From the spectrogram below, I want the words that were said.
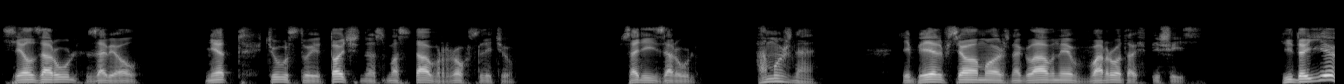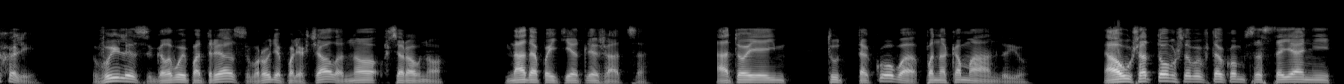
Сел за руль, завел. Нет, чувствую, точно с моста в рог слечу. Садись за руль. А можно? Теперь все можно, главное, в ворота впишись. И доехали. Вылез, головой потряс, вроде полегчало, но все равно. Надо пойти отлежаться. А то я им тут такого понакомандую. А уж о том, чтобы в таком состоянии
